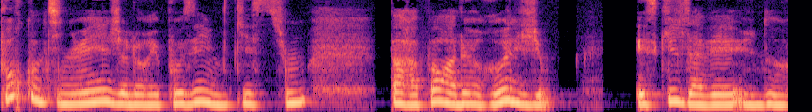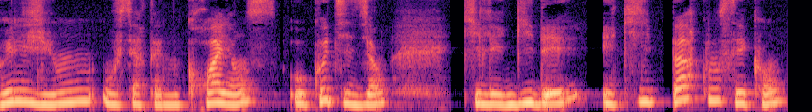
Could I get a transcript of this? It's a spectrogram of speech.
Pour continuer, je leur ai posé une question par rapport à leur religion. Est-ce qu'ils avaient une religion ou certaines croyances au quotidien qui les guidaient et qui, par conséquent,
